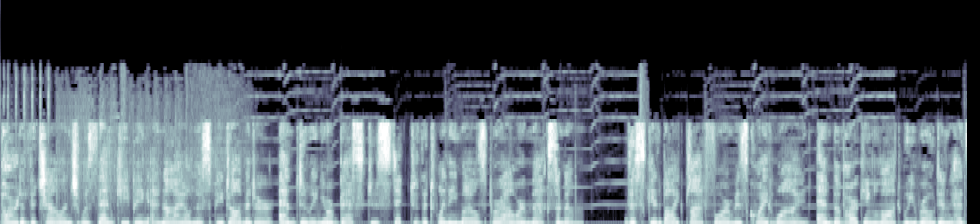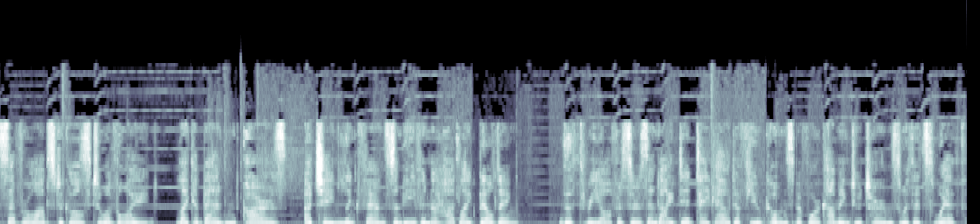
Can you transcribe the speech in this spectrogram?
Part of the challenge was then keeping an eye on the speedometer and doing your best to stick to the 20 miles per hour maximum. The skid bike platform is quite wide and the parking lot we rode in had several obstacles to avoid, like abandoned cars, a chain link fence and even a hut-like building. The three officers and I did take out a few cones before coming to terms with its width,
